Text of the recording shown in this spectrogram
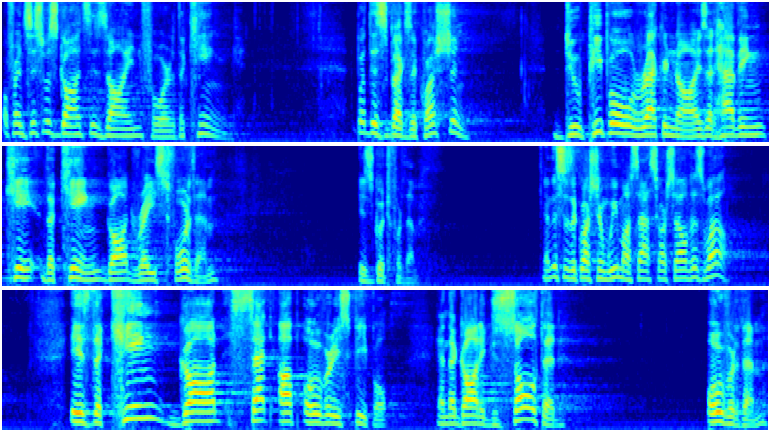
Well, friends, this was God's design for the king. But this begs the question do people recognize that having the king God raised for them is good for them? And this is a question we must ask ourselves as well. Is the king God set up over his people and that God exalted over them,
